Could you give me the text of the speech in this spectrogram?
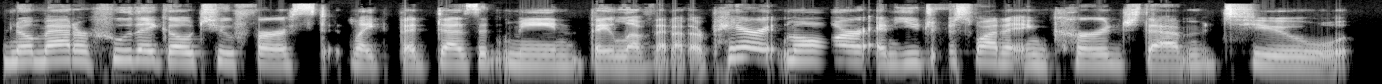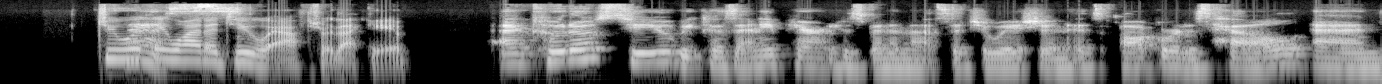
no matter who they go to first, like that doesn't mean they love that other parent more. And you just want to encourage them to do what yes. they want to do after that game. And kudos to you because any parent who's been in that situation, it's awkward as hell. And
